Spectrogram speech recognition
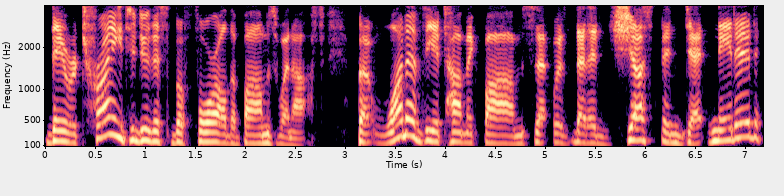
they were trying to do this before all the bombs went off. But one of the atomic bombs that was that had just been detonated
